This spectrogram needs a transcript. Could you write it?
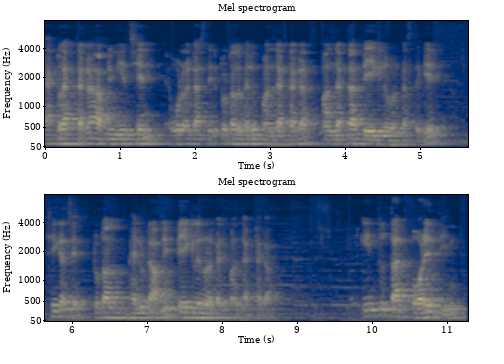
এক- লাখ টাকা আপনি নিয়েছেন, ওনার কাছ থেকে টোটাল ভ্যালু পাঁচ লাখ টাকা, পাঁচ লাখ টাকা পেয়ে গেলেন ওনার কাছ থেকে, ঠিক আছে? টোটাল ভ্যালুটা আপনি পেয়ে গেলেন ওনার কাছে পাঁচ লাখ টাকা। কিন্তু তার পরের দিন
